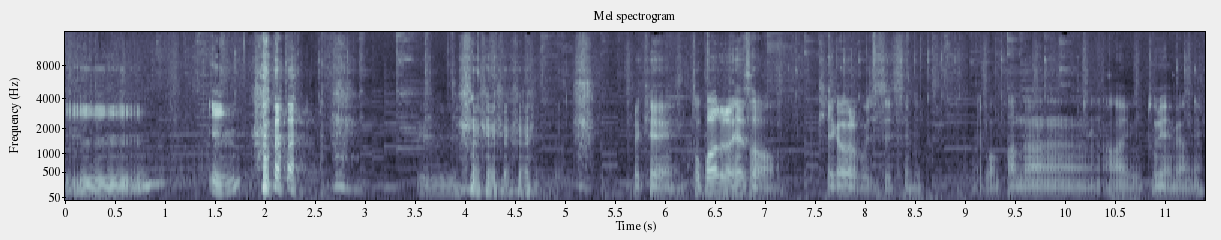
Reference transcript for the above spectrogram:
잉? 잉? 으. 이렇게 도발을 해서 킬각을 보실 수 있습니다. 이번 판은 아 이거 돈이 애매하네.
